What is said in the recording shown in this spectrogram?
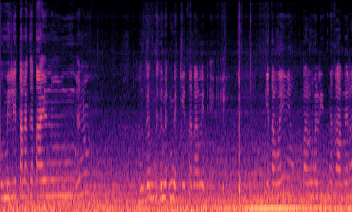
Bumili talaga tayo nung ano ang ganda ng nakita namin eh. Kita mo yun yung parang maliit na camera?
